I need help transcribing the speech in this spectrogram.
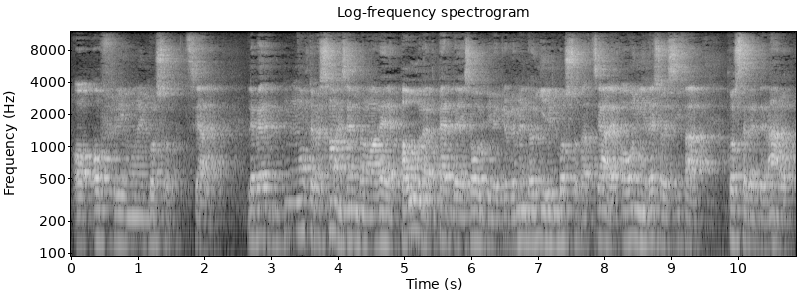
o offri un rimborso parziale. Per... molte persone sembrano avere paura di perdere soldi perché ovviamente ogni rimborso parziale o ogni reso che si fa costa del denaro,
